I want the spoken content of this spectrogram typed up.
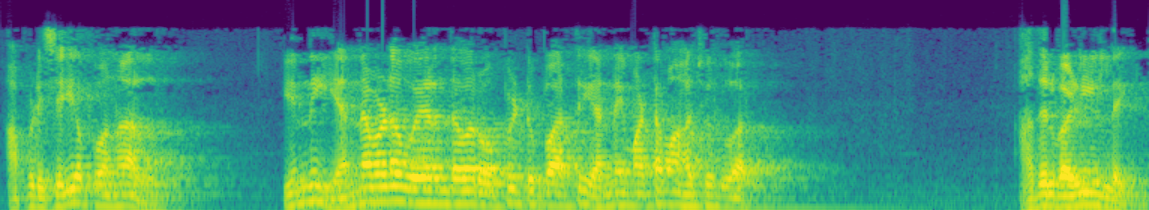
அப்படி செய்ய போனால் இன்னும் என்னை விட உயர்ந்தவர் ஒப்பிட்டு பார்த்து என்னை மட்டமாக சொல்லுவார். அதில் வழி இல்லை.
